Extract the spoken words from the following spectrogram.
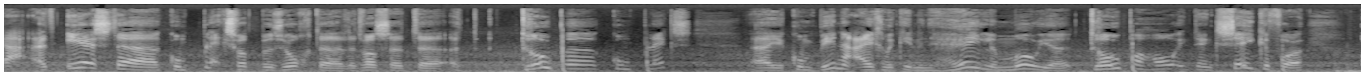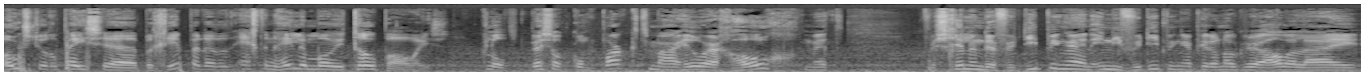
Ja, het eerste complex wat we bezochten, dat was het, uh, het tropencomplex. Uh, je komt binnen eigenlijk in een hele mooie tropenhal. Ik denk zeker voor Oost-Europese begrippen dat het echt een hele mooie tropenhal is. Klopt, best wel compact, maar heel erg hoog met verschillende verdiepingen. En in die verdieping heb je dan ook weer allerlei,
